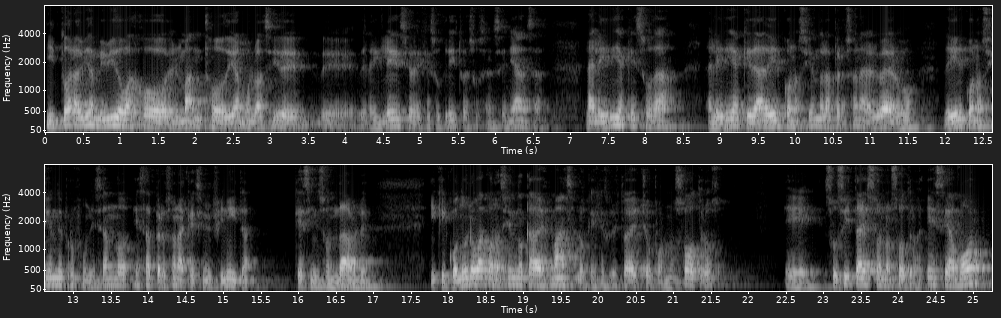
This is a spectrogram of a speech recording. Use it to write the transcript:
y toda la vida han vivido bajo el manto, digámoslo así, de, la iglesia, de Jesucristo, de sus enseñanzas. La alegría que eso da, la alegría que da de ir conociendo a la persona del verbo, de ir conociendo y profundizando esa persona que es infinita, que es insondable, y que cuando uno va conociendo cada vez más lo que Jesucristo ha hecho por nosotros, eh, suscita eso en nosotros, ese amor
